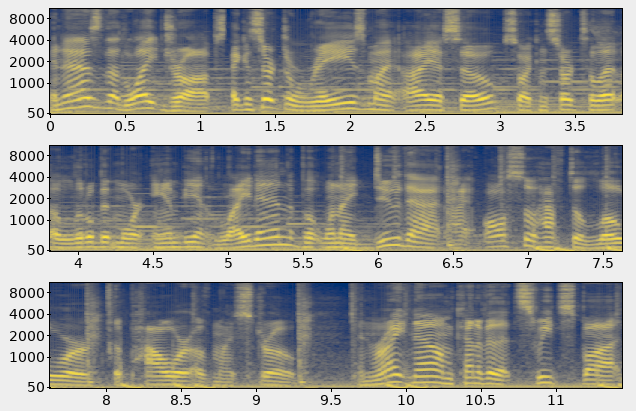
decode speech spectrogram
And as the light drops, I can start to raise my ISO, so I can start to let a little bit more ambient light in, but when I do that, I also have to lower the power of my strobe. And right now I'm kind of at that sweet spot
